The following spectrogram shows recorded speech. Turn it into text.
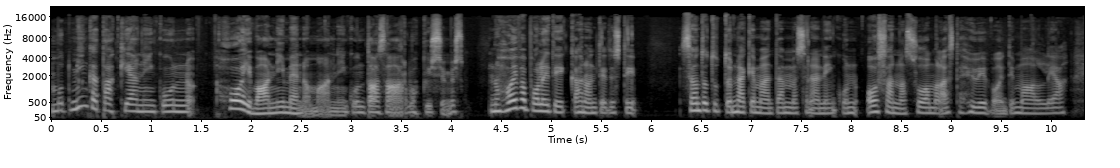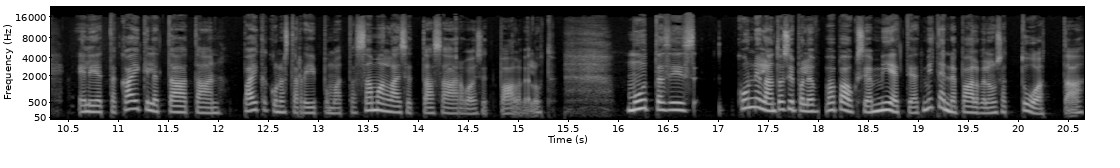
Mutta minkä takia niin kun hoiva on nimenomaan niin kun tasa-arvokysymys? No hoivapolitiikkahan on tietysti se on totuttu näkemään tämmöisenä niin kuin osana suomalaista hyvinvointimallia. Eli että kaikille taataan paikkakunnasta riippumatta samanlaiset tasa-arvoiset palvelut. Mutta siis kunnilla on tosi paljon vapauksia miettiä, että miten ne palvelunsa tuottaa.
